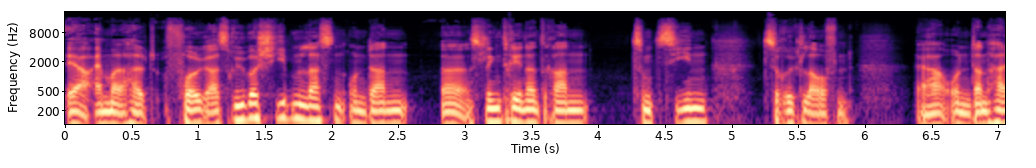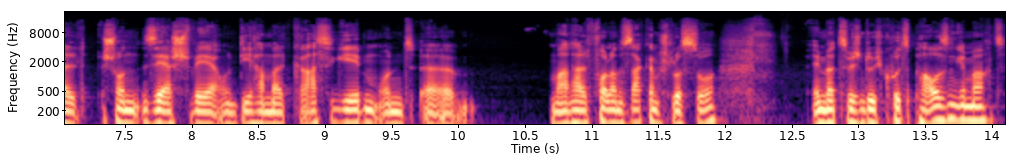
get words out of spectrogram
ja einmal halt Vollgas rüberschieben lassen und dann äh, Slingtrainer dran zum Ziehen zurücklaufen. Ja, und dann halt schon sehr schwer und die haben halt Gas gegeben und äh, waren halt voll am Sack am Schluss so. Immer zwischendurch kurz Pausen gemacht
